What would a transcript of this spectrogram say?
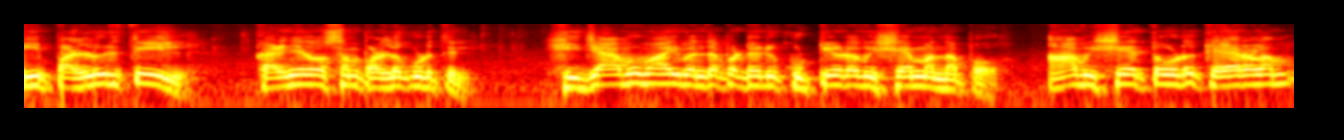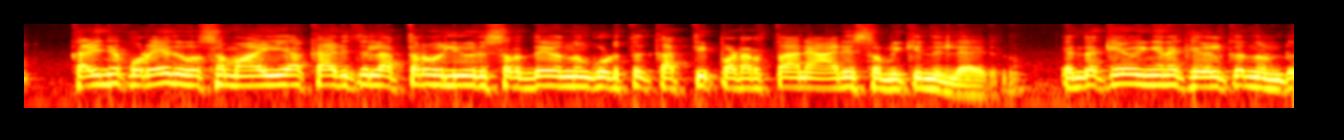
ഈ പള്ളുരുത്തിയിൽ കഴിഞ്ഞ ദിവസം പള്ളിക്കൂടത്തിൽ ഹിജാബുമായി ബന്ധപ്പെട്ട ഒരു കുട്ടിയുടെ വിഷയം വന്നപ്പോൾ ആ വിഷയത്തോട് കേരളം കഴിഞ്ഞ കുറേ ദിവസമായി അക്കാര്യത്തിൽ അത്ര വലിയൊരു ശ്രദ്ധയൊന്നും കൊടുത്ത് കത്തിപ്പടർത്താൻ ആരും ശ്രമിക്കുന്നില്ലായിരുന്നു. എന്തൊക്കെയോ ഇങ്ങനെ കേൾക്കുന്നുണ്ട്.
